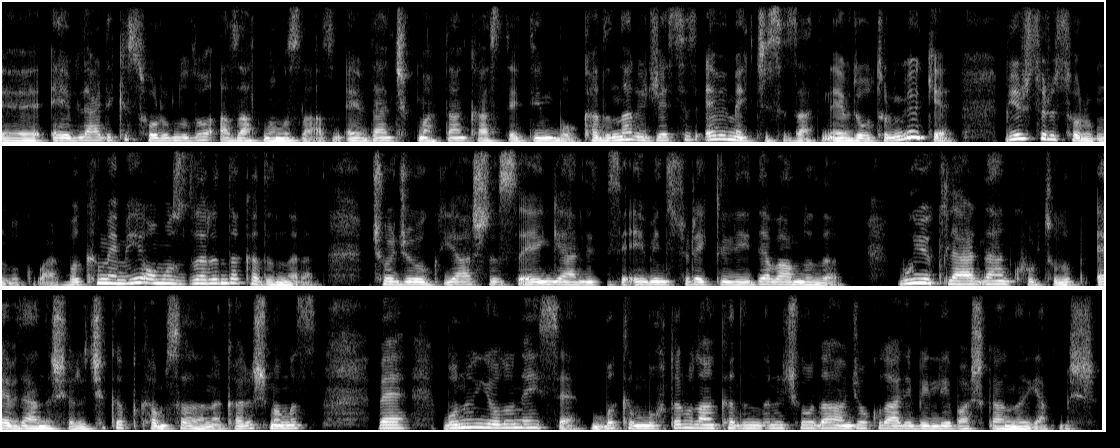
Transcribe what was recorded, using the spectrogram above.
e, evlerdeki sorumluluğu azaltmamız lazım. Evden çıkmaktan kastettiğim bu. Kadınlar ücretsiz ev emekçisi zaten evde oturmuyor ki. Bir sürü sorumluluk var. Bakım emeği omuzlarında kadınların. Çocuk, yaşlısı, engellisi, evin sürekliliği, devamlılığı. Bu yüklerden kurtulup evden dışarı çıkıp kamusal alana karışmamız ve bunun yolu neyse bakın muhtar olan kadınların çoğu daha önce okul aile birliği başkanlığı yapmış.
